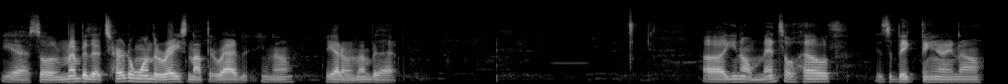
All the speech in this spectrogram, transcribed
Yeah, so remember the turtle won the race, not the rabbit, you know. You got to remember that. Uh, you know, mental health is a big thing right now.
